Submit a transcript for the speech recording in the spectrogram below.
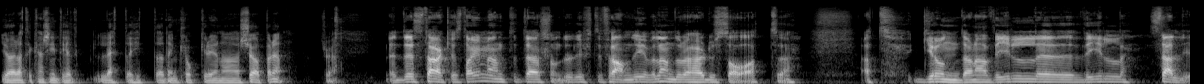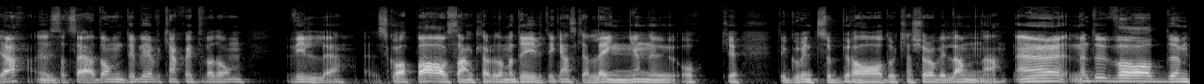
gör att det kanske inte är helt lätt att hitta den klockrena köparen, tror jag. Det starkaste argumentet där som du lyfter fram, det är väl ändå det här du sa att, eh, att grundarna vill, eh, vill sälja, mm. så att säga. De, det blev kanske inte vad de ville skapa av Soundcloud. De har drivit det ganska länge nu och det går inte så bra, då kanske de vill lämna. Men du, vad Eh,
